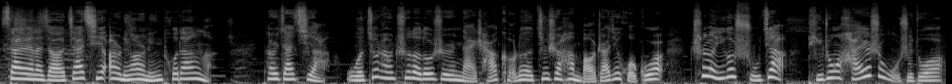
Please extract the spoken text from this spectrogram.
下一位呢叫佳期二零二零脱单了。他说：“佳期啊，我经常吃的都是奶茶、可乐、鸡翅、汉堡、炸鸡、火锅，吃了一个暑假，体重还是五十多，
